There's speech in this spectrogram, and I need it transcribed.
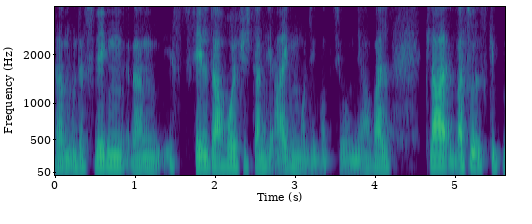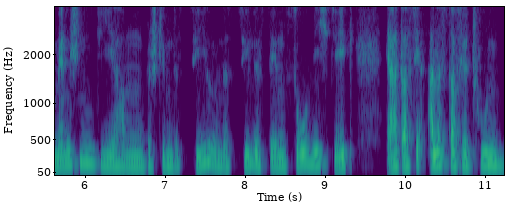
Ähm, und deswegen ähm, ist, fehlt da häufig dann die Eigenmotivation. Ja? Weil klar, weißt du, es gibt Menschen, die haben ein bestimmtes Ziel und das Ziel ist denen so wichtig, ja, dass sie alles dafür tun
